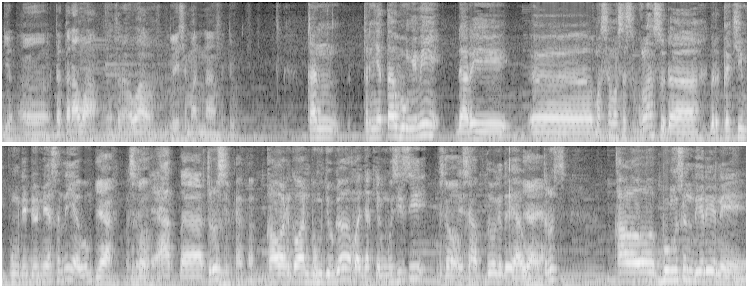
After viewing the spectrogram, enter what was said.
ya, eh, teater awal Yang terawal. dari SMA 6 itu. Kan ternyata Bung ini dari eh, masa-masa sekolah sudah berkecimpung di dunia seni ya Bung. Ya, Masuk betul. teater, terus kawan-kawan Bung juga banyak yang musisi Betul, seperti betul. Sabtu gitu ya. Bung. Iya, iya. Terus kalau Bung sendiri nih,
